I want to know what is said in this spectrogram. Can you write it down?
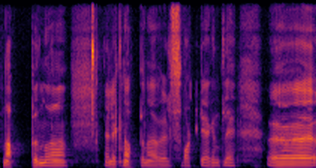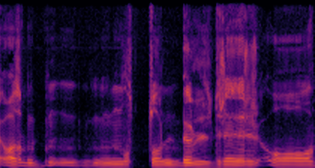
knappen, uh, eller knappen er vel svart, egentlig, og motoren buldrer og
